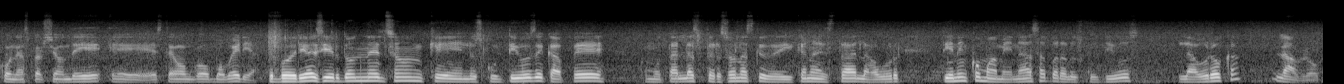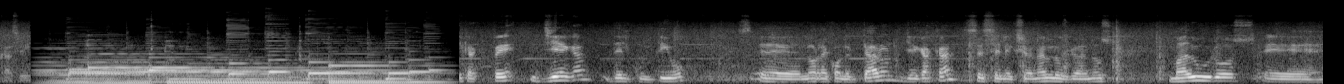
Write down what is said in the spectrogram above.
con aspersión de este hongo boveria. ¿Te podría decir, don Nelson, que en los cultivos de café, como tal las personas que se dedican a esta labor, tienen como amenaza para los cultivos la broca? La broca, sí. El café llega del cultivo, eh, lo recolectaron, llega acá, se seleccionan los granos maduros, eh,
